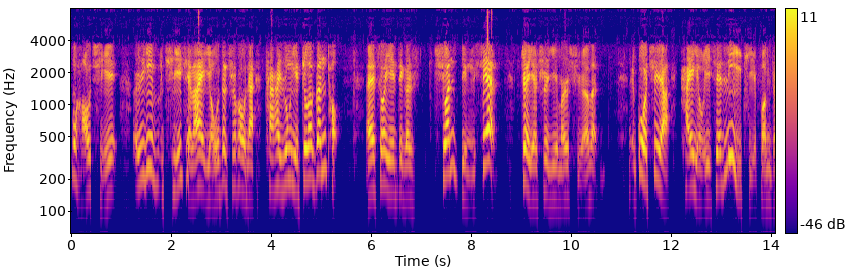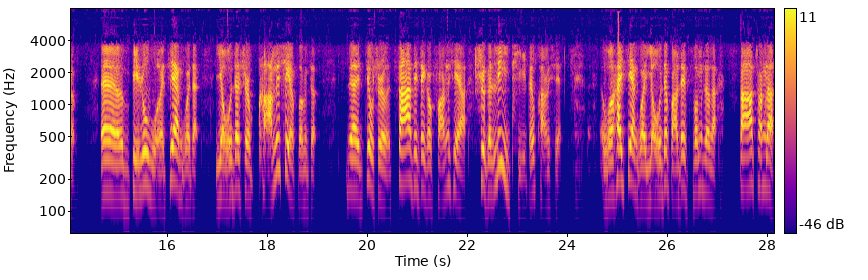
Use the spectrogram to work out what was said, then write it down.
不好起。而一起起来，有的时候呢，它还容易折跟头。哎，所以这个拴顶线，这也是一门学问。过去啊，还有一些立体风筝，呃，比如我见过的。有的是螃蟹风筝，呃，就是扎的这个螃蟹啊，是个立体的螃蟹。我还见过有的把这风筝啊扎成了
